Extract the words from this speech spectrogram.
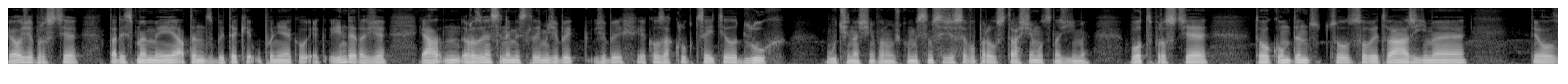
Jo, že prostě tady jsme my a ten zbytek je úplně jako jak jinde, takže já rozhodně si nemyslím, že, by, že bych jako za klub cítil dluh vůči našim fanouškům. Myslím si, že se opravdu strašně moc snažíme. Od prostě toho kontentu, co, co vytváříme, jo,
